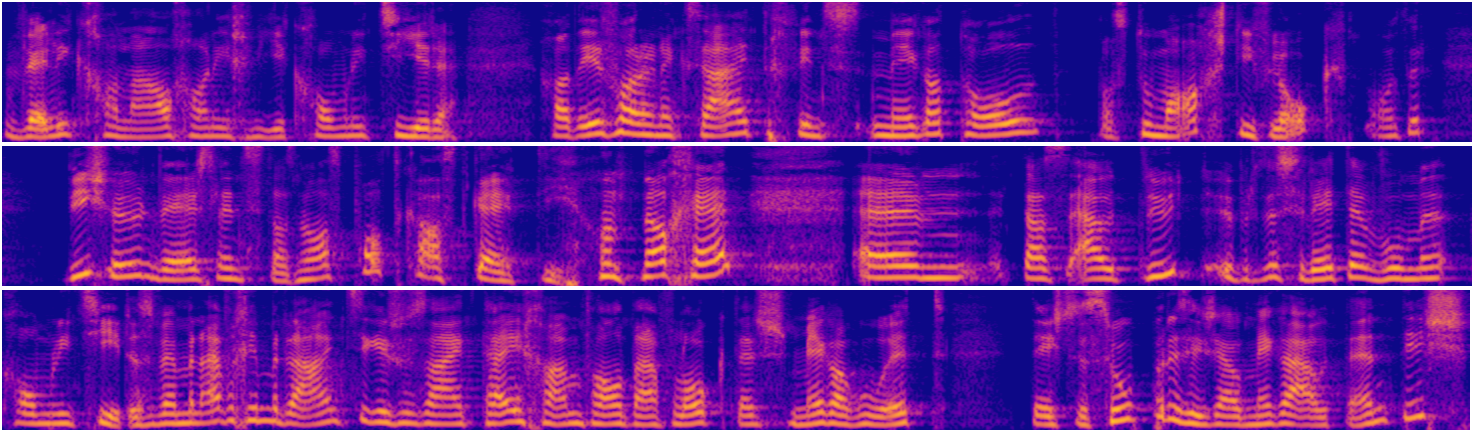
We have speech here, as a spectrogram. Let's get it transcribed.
welchen Kanal kann ich wie kommunizieren? Ich habe dir vorhin gesagt, ich finde es mega toll, was du machst, die Vlog, oder? Wie schön wäre es, wenn es das noch als Podcast gäbe. Und nachher, ähm, dass auch die Leute über das reden, wo man kommuniziert. Also wenn man einfach immer der Einzige ist, der sagt, hey, ich habe im Fall diesen Vlog, der ist mega gut, dann ist das super, es ist auch mega authentisch,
